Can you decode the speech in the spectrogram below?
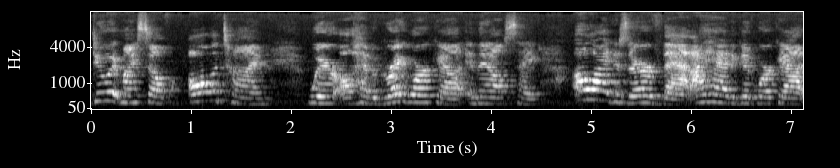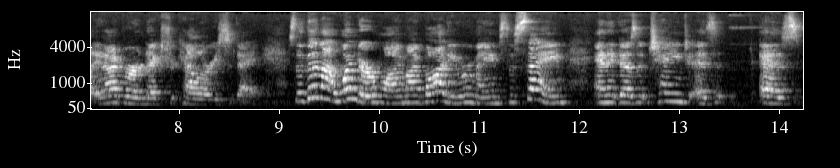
do it myself all the time where I'll have a great workout and then I'll say, oh, I deserve that. I had a good workout and I burned extra calories today. So then I wonder why my body remains the same and it doesn't change as, as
